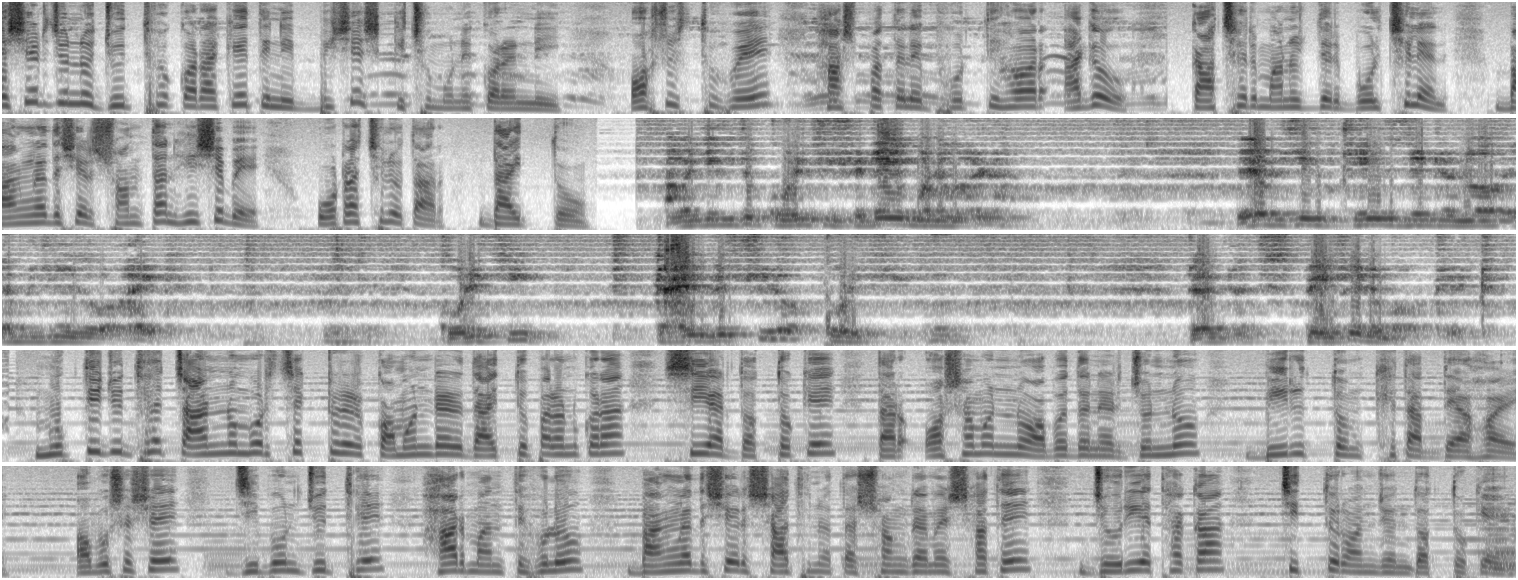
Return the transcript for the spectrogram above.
দেশের জন্য যুদ্ধ করাকে তিনি বিশেষ কিছু মনে করেননি। অসুস্থ হয়ে হাসপাতালে ভর্তি হওয়ার আগেও কাছের মানুষদের বলছিলেন, বাংলাদেশের সন্তান হিসেবে ওটা ছিল তার দায়িত্ব। করেছি মুক্তিযুদ্ধে চার নম্বর সেক্টরের কমান্ডারের দায়িত্ব পালন করা সি আর দত্তকে তার অসামান্য অবদানের জন্য বীরুত্তম খেতাব দেওয়া হয়। অবশেষে জীবনযুদ্ধে হার মানতে হল বাংলাদেশের স্বাধীনতা সংগ্রামের সাথে জড়িয়ে থাকা চিত্তরঞ্জন দত্তকে।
